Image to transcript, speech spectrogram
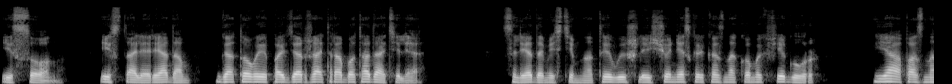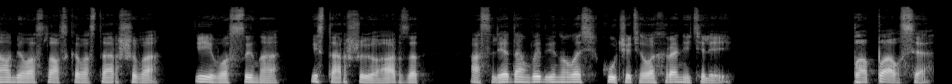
и Сон и стали рядом, готовые поддержать работодателя. Следом из темноты вышли еще несколько знакомых фигур. Я опознал Милославского-старшего и его сына, и старшую Арзат, а следом выдвинулась куча телохранителей. «Попался!»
